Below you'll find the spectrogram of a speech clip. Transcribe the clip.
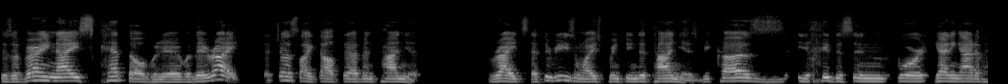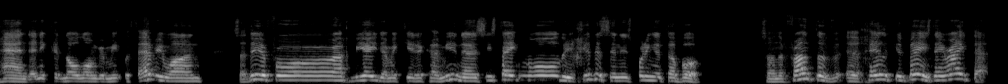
there's a very nice ket over there where they write that just like Alter Eben Tanya writes that the reason why he's printing the Tanya is because Yechidisin were getting out of hand and he could no longer meet with everyone. So therefore, he's taking all the Yechidisin he's putting it to a book. So on the front of uh, Beis, they write that.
